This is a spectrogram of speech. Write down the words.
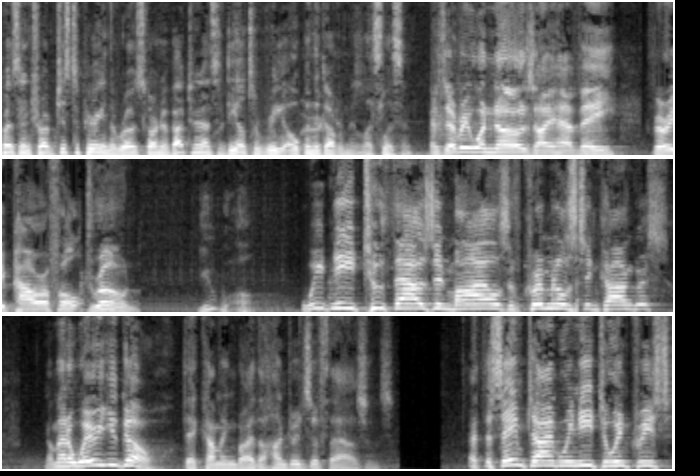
President Trump just appearing in the Rose Garden, about to announce a deal to reopen the government. Let's listen. As everyone knows, I have a very powerful drone. You what? We need 2,000 miles of criminals in Congress. No matter where you go, they're coming by the hundreds of thousands. At the same time, we need to increase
